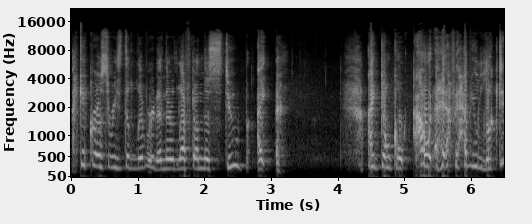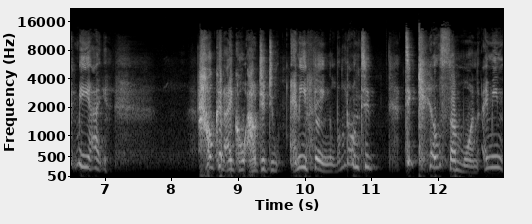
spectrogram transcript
I get groceries delivered and they're left on the stoop. I I don't go out. Have, have you looked at me? I How could I go out to do anything, let alone to to kill someone? I mean,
